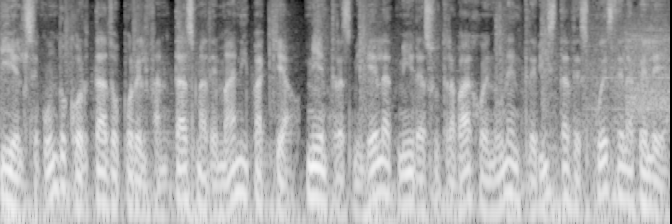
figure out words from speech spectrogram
y el segundo cortado por el fantasma de Manny Pacquiao, mientras Miguel admira su trabajo en una entrevista después de la pelea.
